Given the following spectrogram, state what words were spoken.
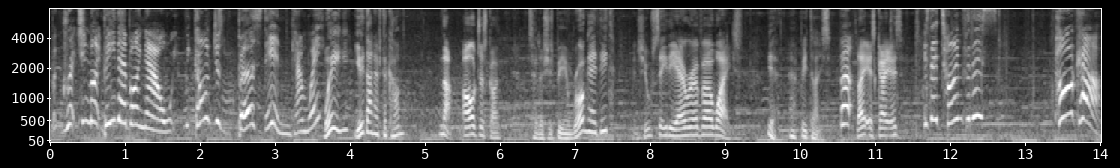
But Gretchen might be there by now. We we can't just burst in, can we? We? You don't have to come. No, I'll just go. Tell her she's being wrong-headed, and she'll see the error of her ways. Yeah, happy days. But- Later, skaters. Is there time for this? Parker!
